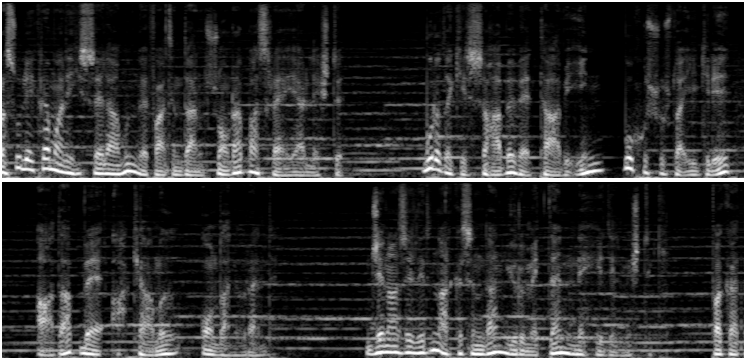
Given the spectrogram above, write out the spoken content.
Resul-i Ekrem aleyhisselamın vefatından sonra Basra'ya yerleşti. Buradaki sahabe ve tabi'in bu hususla ilgili adab ve ahkamı ondan öğrendi. Cenazelerin arkasından yürümekten nehyedilmiştik. Fakat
